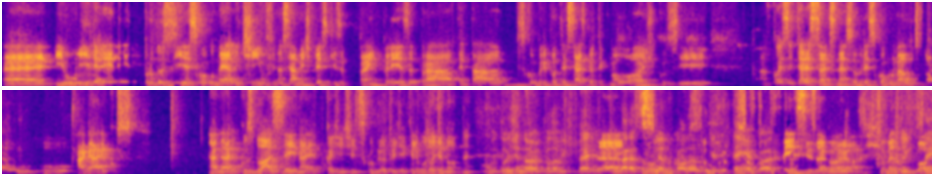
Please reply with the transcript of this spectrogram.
É, e o William, ele produzia esse cogumelo e tinha um financiamento de pesquisa para a empresa para tentar descobrir potenciais biotecnológicos e coisas interessantes, né, sobre esse cogumelo do sol, o, o Agaricus. Agaricus blasei na época, a gente descobriu outro dia que ele mudou de nome, né? Mudou de nome pela Wikipedia. É, agora, eu não lembro qual é o nome que ele tem agora. Agora, eu acho. Mas não importa.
